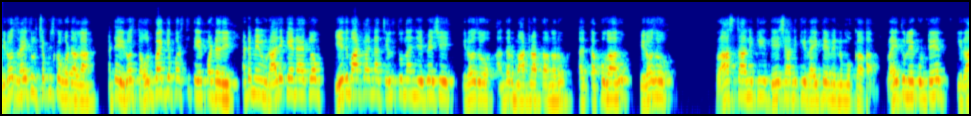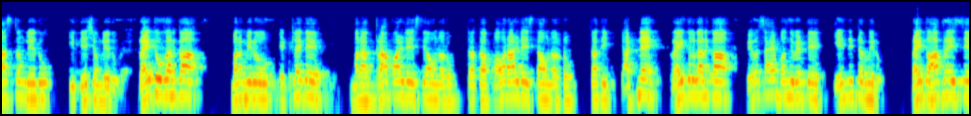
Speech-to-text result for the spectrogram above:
ఈ రోజు రైతులు చెప్పించుకొని కొట్టాలా? అంటే ఈ రోజు దౌర్భాగ్య పరిస్థితి ఏర్పడ్డది. అంటే మేము రాజకీయ నాయకులు ఏది మాట్లాడినా చెల్లుతుందని చెప్పేసి ఈ రోజు అందరూ మాట్లాడుతా ఉన్నారు. అది తప్పు కాదు. ఈరోజు రాష్ట్రానికి దేశానికి రైతే వెన్నుముక. రైతు లేకుంటే ఈ రాష్ట్రం లేదు ఈ దేశం లేదు. రైతు కనుక మనం మీరు ఎట్లయితే మన క్రాప్ హాలిడే ఇస్తా ఉన్నారు తర్వాత పవర్ హాలిడే ఇస్తా ఉన్నారు తర్వాత అట్నే రైతులు కనుక వ్యవసాయం బంధు పెడితే ఏం తింటారు మీరు? రైతు ఆగ్రహిస్తే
